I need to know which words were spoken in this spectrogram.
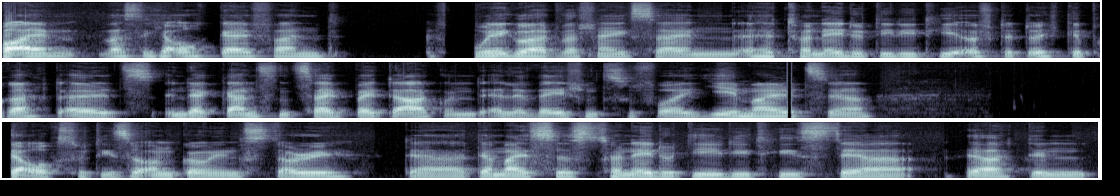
Vor allem, was ich auch geil fand, Fuego hat wahrscheinlich seinen äh, Tornado DDT öfter durchgebracht als in der ganzen Zeit bei Dark und Elevation zuvor jemals, ja. Ja, auch so diese ongoing Story. Der, der Meister des Tornado DDTs, der ja den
